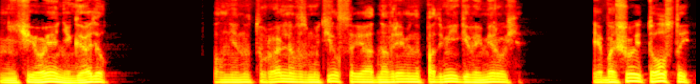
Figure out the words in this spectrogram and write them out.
Ничего я не гадил. Вполне натурально возмутился я, одновременно подмигивая Мирохе. Я большой и толстый,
